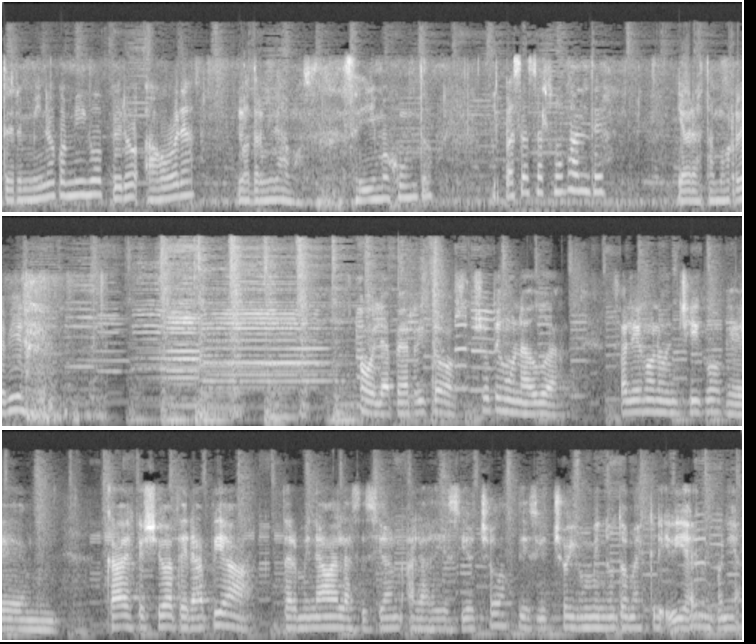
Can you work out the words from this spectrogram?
terminó conmigo, pero ahora no terminamos. Seguimos juntos y pasé a ser su amante. Y ahora estamos re bien. Hola perritos, yo tengo una duda. Salí con un chico que mm, cada vez que yo iba a terapia terminaba la sesión a las 18, 18 y un minuto me escribía y me ponía,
